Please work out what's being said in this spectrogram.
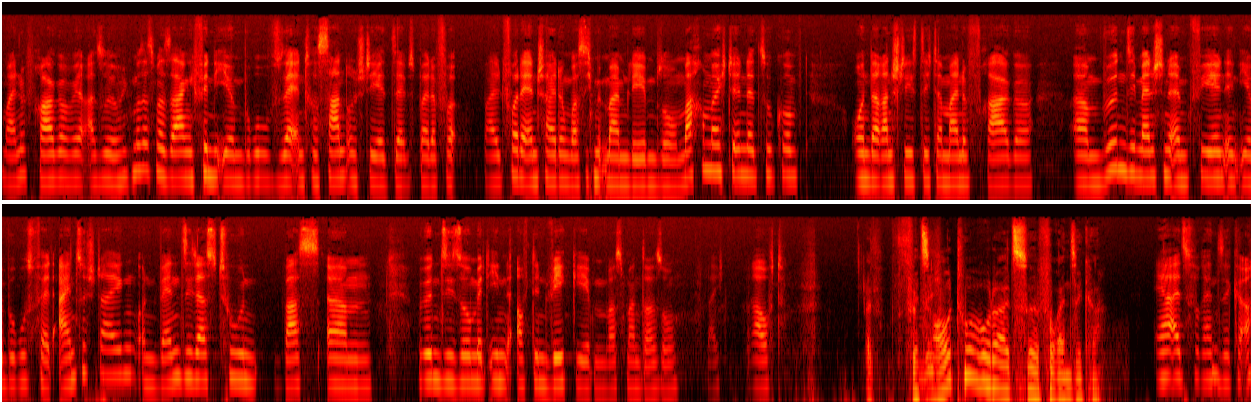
meine Frage wäre, also ich muss erst mal sagen, ich finde Ihren Beruf sehr interessant und stehe jetzt selbst bei der, bald vor der Entscheidung, was ich mit meinem Leben so machen möchte in der Zukunft. Und daran schließt sich dann meine Frage, ähm, würden Sie Menschen empfehlen, in Ihr Berufsfeld einzusteigen? Und wenn Sie das tun, was ähm, würden Sie so mit Ihnen auf den Weg geben, was man da so vielleicht braucht? Also als Autor oder als äh, Forensiker? Eher als Forensiker.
